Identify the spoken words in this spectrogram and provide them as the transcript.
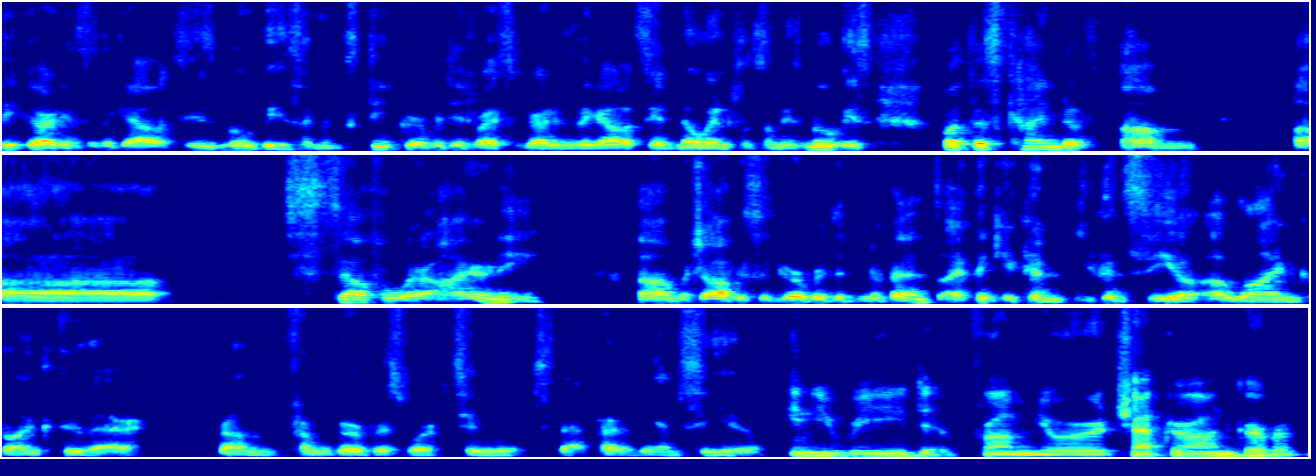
the Guardians of the Galaxy's movies. I mean, Steve Gerber did write some Guardians of the Galaxy, had no influence on these movies, but this kind of um, uh, self-aware irony, um, which obviously Gerber did an event. I think you can you can see a, a, line going through there from from Gerber's work to to that part of the MCU. Can you read from your chapter on Gerber?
